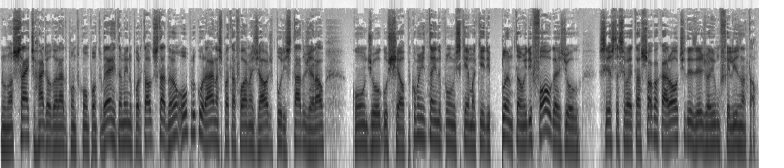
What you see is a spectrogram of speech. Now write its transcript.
no nosso site, radioeldorado.com.br, também no portal do Estadão, ou procurar nas plataformas de áudio por Estado Geral com o Diogo Schelp. Como a gente está indo para um esquema aqui de plantão e de folgas, Diogo, sexta você vai estar só com a Carol. Te desejo aí um Feliz Natal.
